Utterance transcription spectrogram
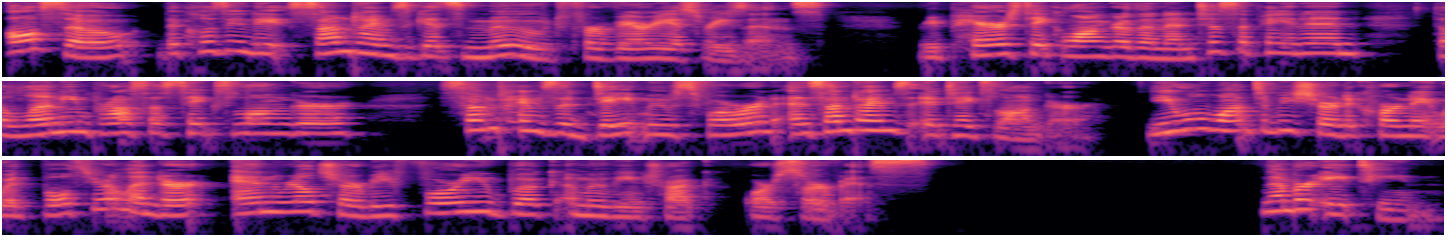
Also, the closing date sometimes gets moved for various reasons. Repairs take longer than anticipated, the lending process takes longer, sometimes the date moves forward, and sometimes it takes longer. You will want to be sure to coordinate with both your lender and realtor before you book a moving truck or service. Number 18.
